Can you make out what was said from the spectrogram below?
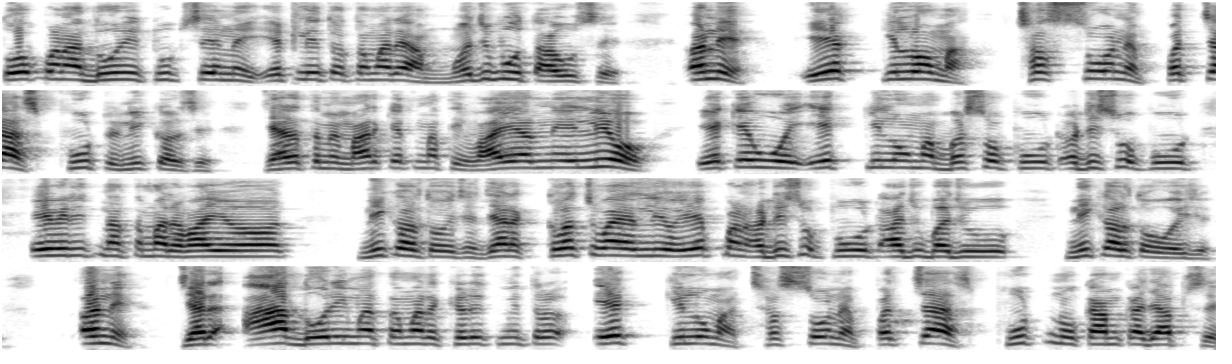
તો પણ આ દોરી તૂટશે નહીં. એટલી તો તમારે આ મજબૂત આવશે. અને એક કિલોમાં છસો ને પચાસ ફૂટ નીકળશે. જ્યારે તમે માર્કેટમાંથી વાયરને લ્યો એક એવું હોય, એક કિલોમાં બસો ફૂટ, અઢીસો ફૂટ, એવી રીતના તમારે વાયર નીકળતો હોય છે. જ્યારે ક્લચ વાયર લ્યો, એ પણ અઢીસો ફૂટ આજુબાજુ નીકળતો હોય છે. અને જ્યારે આ દોરીમાં તમારે ખેડૂત મિત્ર એક કિલોમાં છસો ને પચાસ ફૂટનું કામકાજ આપશે.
